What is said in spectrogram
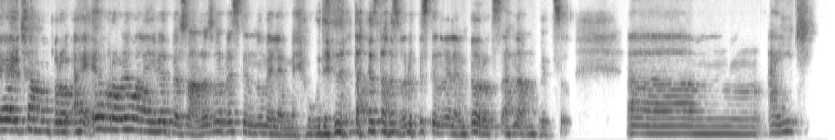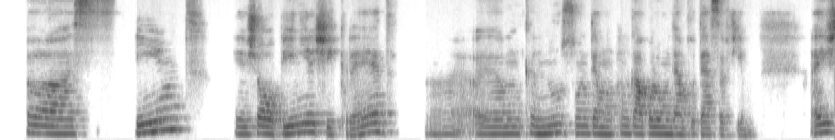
Eu aici am un pro- e o problemă la nivel personal. O să vorbesc în numele meu. De data asta o să vorbesc în numele meu, Roxana Mâțu. Um, aici uh, simt, e și o opinie și cred uh, că nu suntem încă acolo unde am putea să fim. Aici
